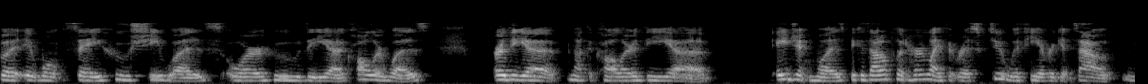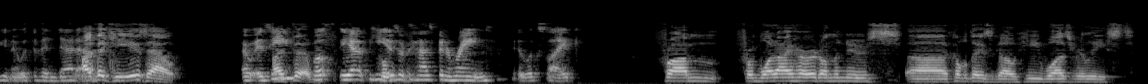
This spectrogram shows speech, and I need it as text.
but it won't say who she was or who the uh, caller was, or the uh, not the caller, the uh, agent was, because that'll put her life at risk too if he ever gets out, you know, with the vendetta. I think he is out. oh, is he? thi- well, yeah, he is, has been arraigned. It looks like. From from what I heard on the news uh, a couple days ago, he was released.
